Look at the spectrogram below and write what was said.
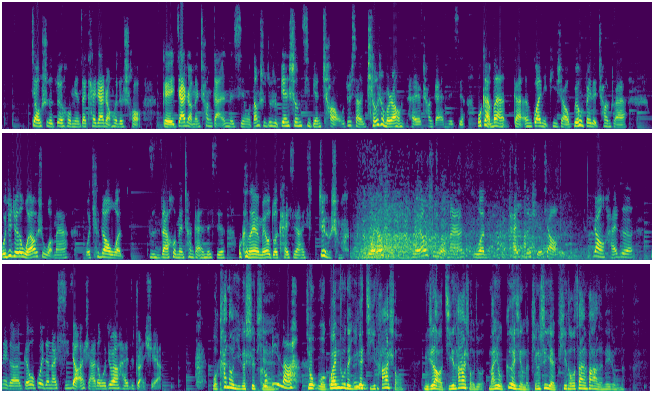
教室的最后面，在开家长会的时候给家长们唱感恩的心。我当时就是边生气边唱，我就想，凭什么让我在唱感恩的心？我敢不敢感恩关你屁事啊！我不用非得唱出来。我就觉得我要是我妈，我听着我。自己在后面唱感恩的心，我可能也没有多开心啊。这有什么？我要是我要是我妈，我孩子的学校让孩子那个给我跪在那儿洗脚啊啥的，我就让孩子转学。我看到一个视频，何必呢？就我关注的一个吉他手，你知道吉他手就蛮有个性的，平时也披头散发的那种的。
